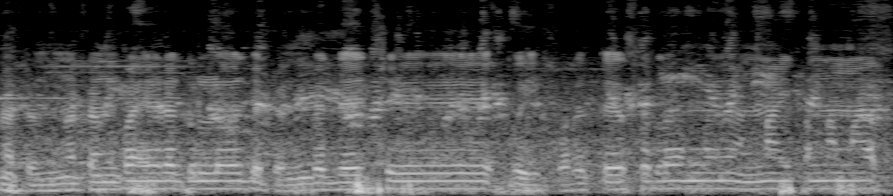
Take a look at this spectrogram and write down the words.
నటన్ నటన్ పైరకుల్లో జటన్ బెదచి ఉయ్యి పొరచేసలో అమ్మాయి కన్నమాస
